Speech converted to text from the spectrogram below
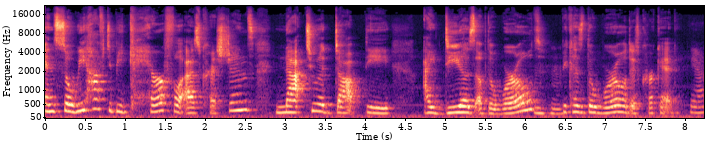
And so we have to be careful as Christians not to adopt the ideas of the world mm-hmm. because the world is crooked. Yeah.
